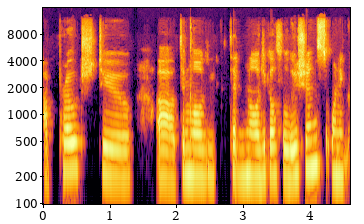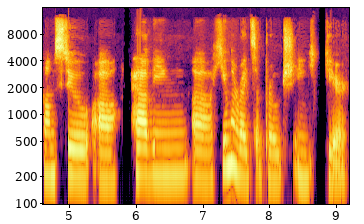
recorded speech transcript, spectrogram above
approach to uh, technology, technological solutions when it comes to uh, having a human rights approach in here.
